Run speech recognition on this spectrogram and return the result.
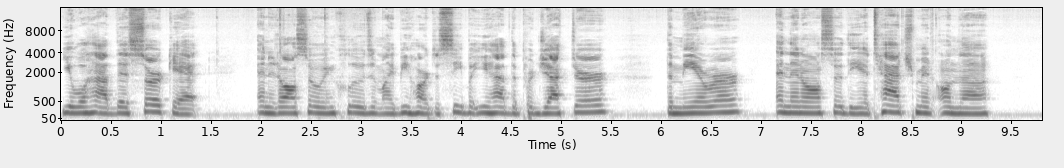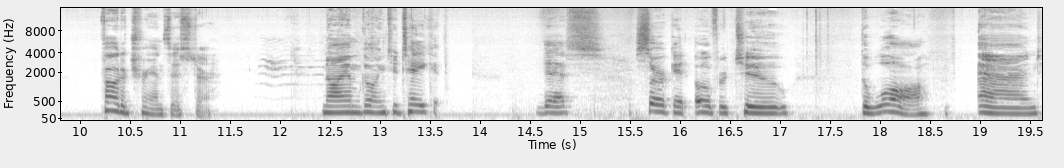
you will have this circuit, and it also includes, it might be hard to see, but you have the projector, the mirror, and then also the attachment on the phototransistor. Now I am going to take this circuit over to the wall and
